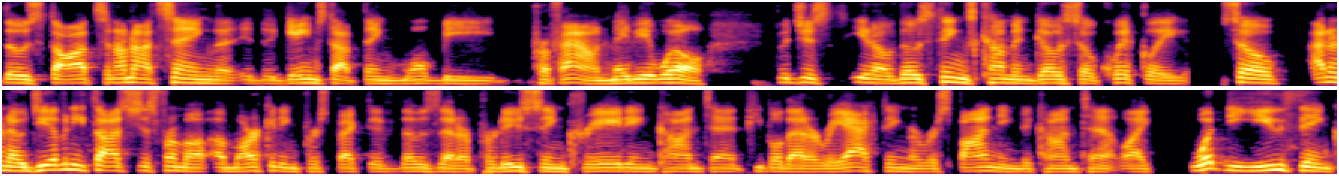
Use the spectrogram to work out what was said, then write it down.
those thoughts, and I'm not saying that the GameStop thing won't be profound, maybe it will. But just you know those things come and go so quickly. So i don't know. Do you have any thoughts just from a, a, marketing perspective those that are producing creating content people that are reacting or responding to content? Like what do you think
